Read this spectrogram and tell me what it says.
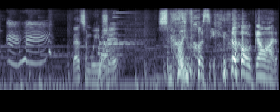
Mm-hmm. That's some weeb shit. Smelly pussy. oh god.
